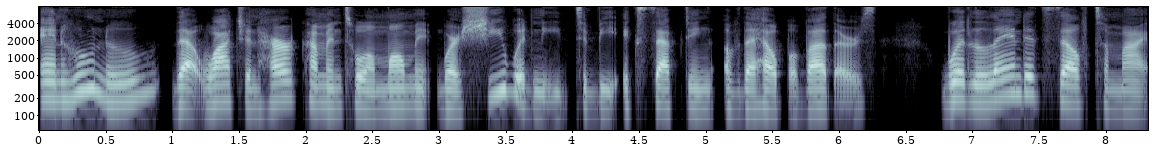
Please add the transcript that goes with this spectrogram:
and who knew that watching her come into a moment where she would need to be accepting of the help of others would lend itself to my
